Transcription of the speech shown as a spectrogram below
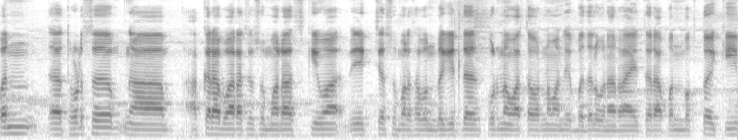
पण थोडंसं अकरा बाराच्या सुमारास किंवा एकच्या सुमारास आपण बघितलं पूर्ण वातावरणामध्ये बदल होणार आहे तर आपण बघतोय की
